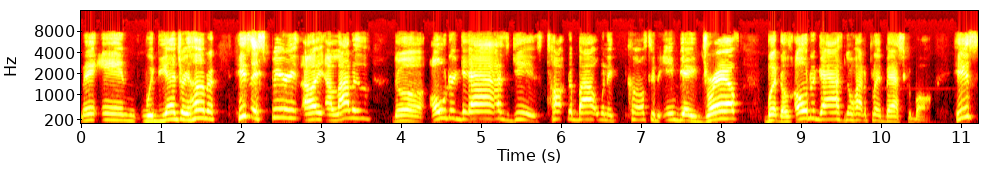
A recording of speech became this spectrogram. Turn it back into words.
They, and with DeAndre Hunter, his experience, uh, a lot of the older guys gets talked about when it comes to the NBA draft, but those older guys know how to play basketball. His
